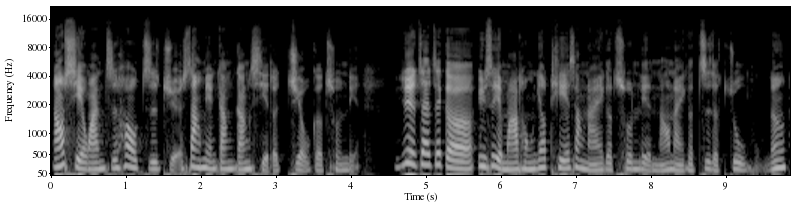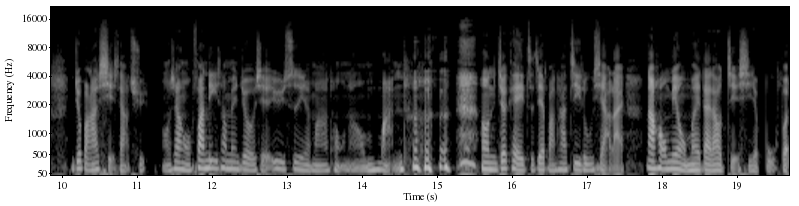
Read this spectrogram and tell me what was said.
然后写完之后，直觉上面刚刚写的九个春联。你觉得在这个浴室里的马桶要贴上哪一个春联，然后哪一个字的祝福呢？你就把它写下去。好像我范例上面就有写浴室里的马桶，然后满，然后你就可以直接把它记录下来。那后面我们会带到解析的部分。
